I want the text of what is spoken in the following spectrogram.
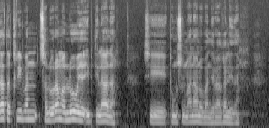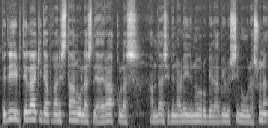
دا تقریبا څلورمه لویه ابتلا ده چې په مسلمانانو باندې راغلې ده په دې ابتلا کې د افغانستان ولس د عراق ولس همداسې د نړۍ د نورو بېلابېلو سیمو ولسونه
